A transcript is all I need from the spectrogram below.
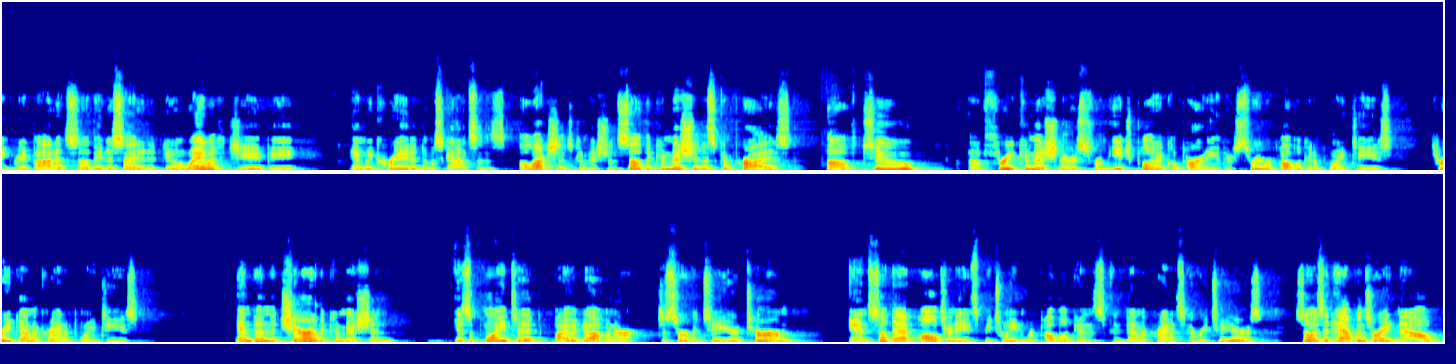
angry about it. So they decided to do away with GAB, and we created the Wisconsin's Elections Commission. So the commission is comprised of two of three commissioners from each political party. There's three Republican appointees, three Democrat appointees, and then the chair of the commission is appointed by the governor to serve a two-year term. And so that alternates between Republicans and Democrats every two years. So, as it happens right now,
